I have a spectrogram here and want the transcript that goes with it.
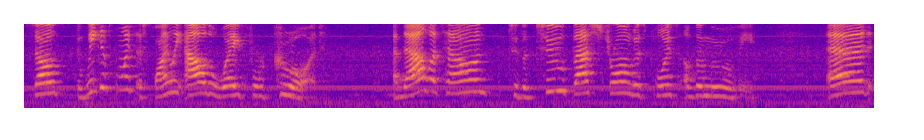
So, the weakest points is finally out of the way for good. And now let's head on to the two best, strongest points of the movie. And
